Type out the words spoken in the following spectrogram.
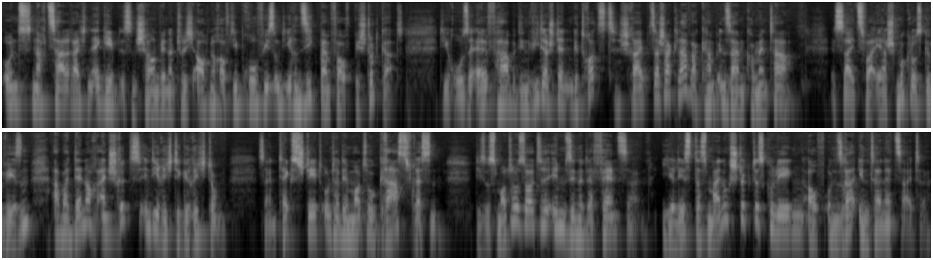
Und nach zahlreichen Ergebnissen schauen wir natürlich auch noch auf die Profis und ihren Sieg beim VfB Stuttgart. Die Rose Elf habe den Widerständen getrotzt, schreibt Sascha Klaverkamp in seinem Kommentar. Es sei zwar eher schmucklos gewesen, aber dennoch ein Schritt in die richtige Richtung. Sein Text steht unter dem Motto Gras fressen. Dieses Motto sollte im Sinne der Fans sein. Ihr lest das Meinungsstück des Kollegen auf unserer Internetseite.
